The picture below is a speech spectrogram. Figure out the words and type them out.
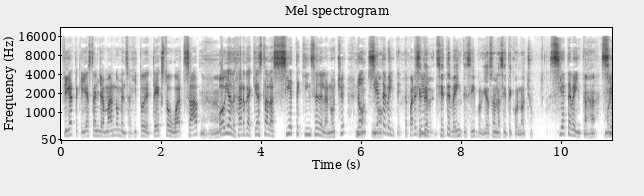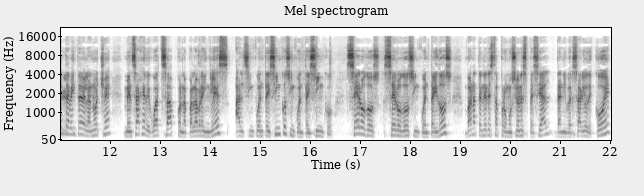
Fíjate que ya están llamando, mensajito de texto, WhatsApp. Voy a dejar de aquí hasta las 7:15 de la noche. No, 7:20, ¿te parece 7:20, sí, porque ya son las 7 con 8. 7.20. 7.20 de la noche, mensaje de WhatsApp con la palabra inglés al 5555 020252. Van a tener esta promoción especial de aniversario de COE,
